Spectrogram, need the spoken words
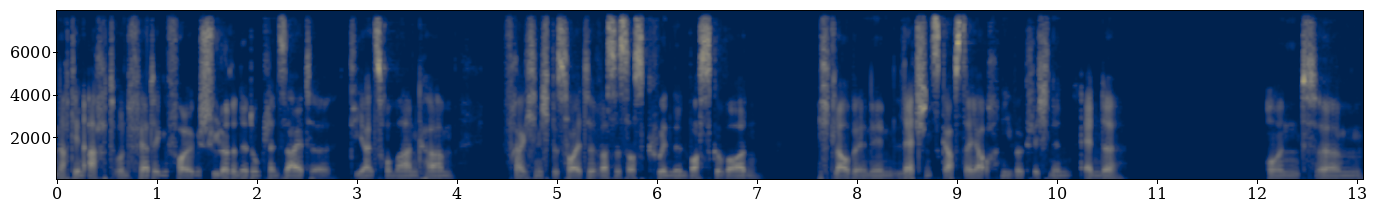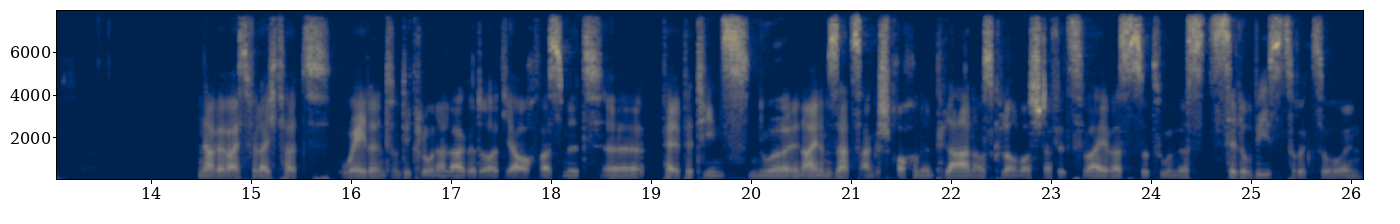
nach den acht unfertigen Folgen Schülerin der dunklen Seite, die als Roman kam, frage ich mich bis heute, was ist aus Quinlan Voss geworden? Ich glaube, in den Legends gab es da ja auch nie wirklich ein Ende. Und ähm, na, wer weiß, vielleicht hat Wayland und die Klonanlage dort ja auch was mit äh, Palpatines nur in einem Satz angesprochenen Plan aus Clone Wars Staffel 2 was zu tun, das Zillobees zurückzuholen.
